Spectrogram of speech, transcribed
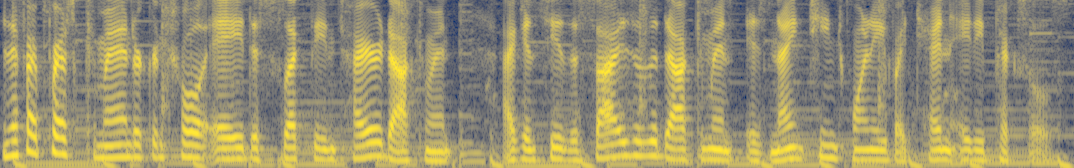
And if I press Command or Control A to select the entire document, I can see the size of the document is 1920 by 1080 pixels.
